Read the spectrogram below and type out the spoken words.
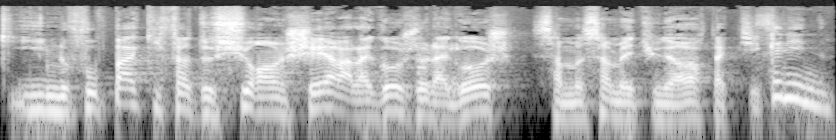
qu'il- ne faut pas qu'il fasse de surenchère à la gauche de la gauche. Ça me semble être une erreur tactique. Céline.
